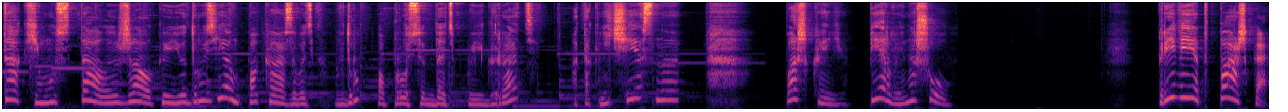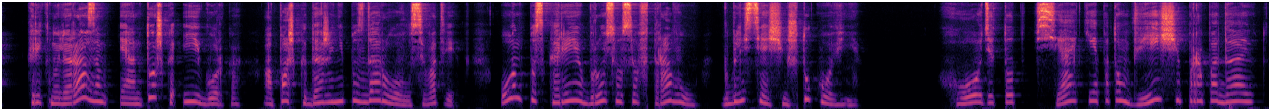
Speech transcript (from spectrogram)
так ему стало жалко ее друзьям показывать, вдруг попросят дать поиграть. А так нечестно. Пашка ее первый нашел. «Привет, Пашка!» – крикнули разом и Антошка, и Егорка. А Пашка даже не поздоровался в ответ. Он поскорее бросился в траву, к блестящей штуковине. Ходят тут всякие, потом вещи пропадают.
